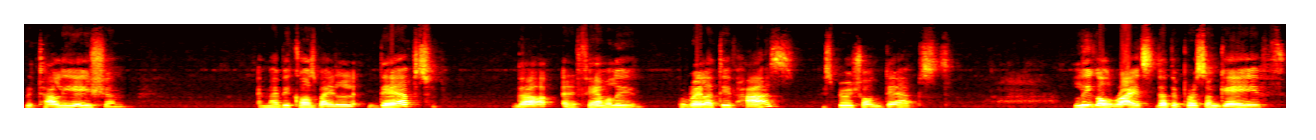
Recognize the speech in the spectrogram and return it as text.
retaliation. It might be caused by debts that a family relative has, spiritual debts, legal rights that the person gave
